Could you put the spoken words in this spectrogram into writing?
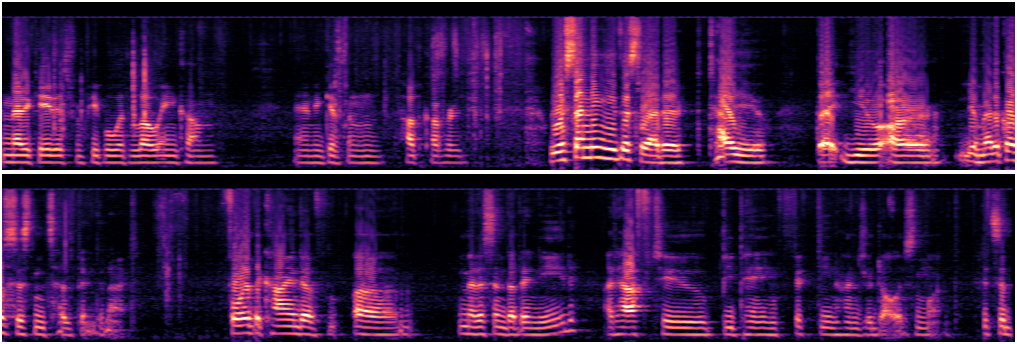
And Medicaid is for people with low income and it gives them health coverage. We are sending you this letter to tell you that you are, your medical assistance has been denied. For the kind of uh, medicine that I need, I'd have to be paying $1,500 a month. It's a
